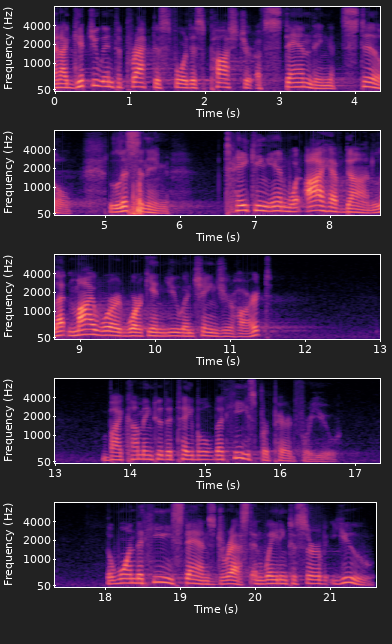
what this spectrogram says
And I get you into practice for this posture of standing still, listening, taking in what I have done. Let my word work in you and change your heart by coming to the table that He's prepared for you, the one that He stands dressed and waiting to serve you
